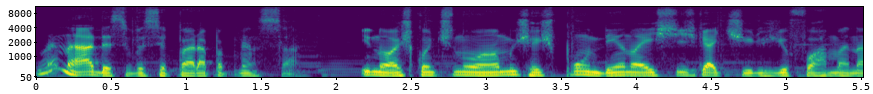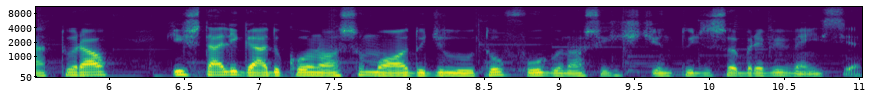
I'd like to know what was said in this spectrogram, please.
Não é nada se você parar para pensar. E nós continuamos respondendo a estes gatilhos de forma natural, que está ligado com o nosso modo de luta ou fuga, o nosso instinto de sobrevivência.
